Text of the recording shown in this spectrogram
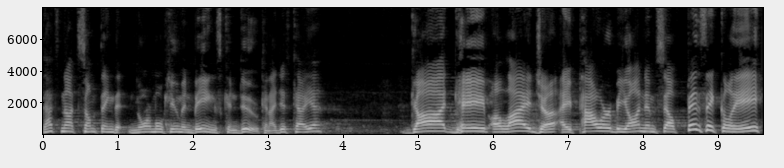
That's not something that normal human beings can do. Can I just tell you? God gave Elijah a power beyond himself physically,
